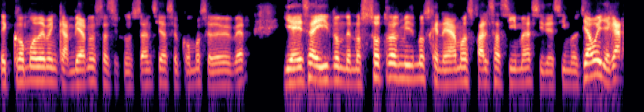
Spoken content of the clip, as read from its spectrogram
de cómo deben cambiar nuestras circunstancias o cómo se debe ver. Y es ahí donde nosotros mismos generamos falsas cimas y decimos, ya voy a llegar.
